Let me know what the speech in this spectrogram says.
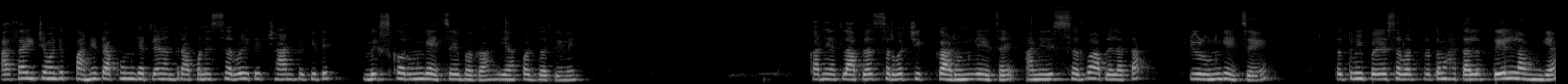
आता याच्यामध्ये पाणी टाकून घेतल्यानंतर आपण हे सर्व इथे छानपैकी ते मिक्स करून घ्यायचं आहे बघा या पद्धतीने. कारण यातला आपल्याला सर्व चीक काढून घ्यायचं आहे आणि हे सर्व आपल्याला आता पिळून घ्यायचं आहे तर तुम्ही पहिले सर्वात प्रथम हाताला तेल लावून घ्या.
